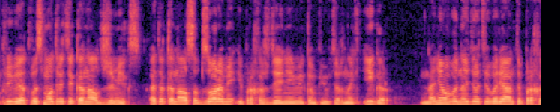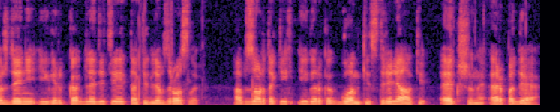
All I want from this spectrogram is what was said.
привет! Вы смотрите канал GMix. Это канал с обзорами и прохождениями компьютерных игр. На нем вы найдете варианты прохождений игр как для детей, так и для взрослых. Обзор таких игр как гонки, стрелялки, экшены, РПГ.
